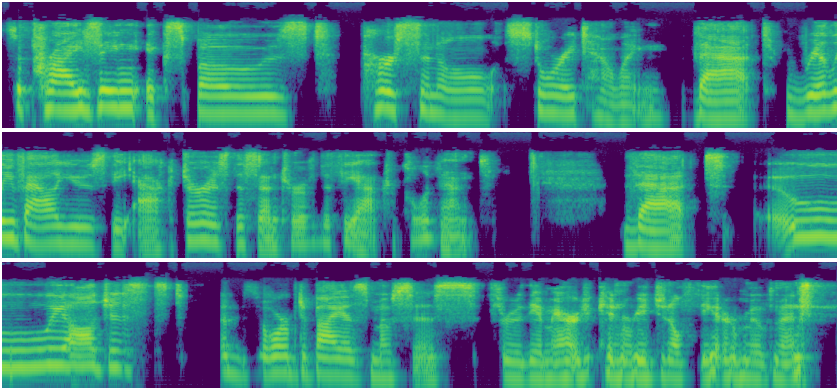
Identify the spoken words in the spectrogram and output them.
surprising, exposed, personal storytelling that really values the actor as the center of the theatrical event, that we all just absorbed by osmosis through the American regional theater movement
